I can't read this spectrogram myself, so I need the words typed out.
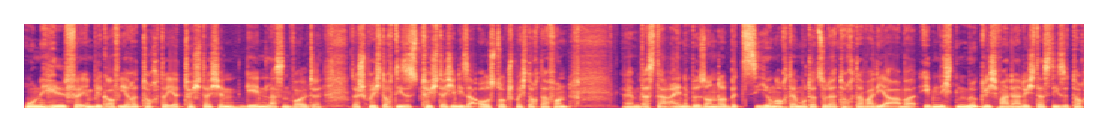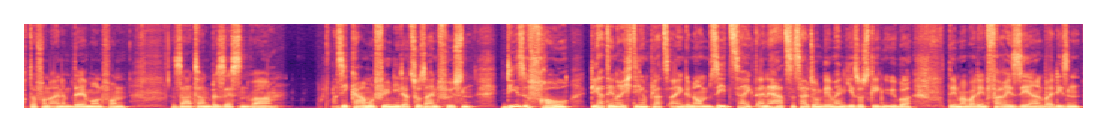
ohne Hilfe im Blick auf ihre Tochter, ihr Töchterchen gehen lassen wollte. Da spricht doch dieses Töchterchen, dieser Ausdruck spricht doch davon, ähm, dass da eine besondere Beziehung auch der Mutter zu der Tochter war, die aber eben nicht möglich war dadurch, dass diese Tochter von einem Dämon von Satan besessen war. Sie kam und fiel nieder zu seinen Füßen. Diese Frau, die hat den richtigen Platz eingenommen. Sie zeigt eine Herzenshaltung dem Herrn Jesus gegenüber, den man bei den Pharisäern, bei diesen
